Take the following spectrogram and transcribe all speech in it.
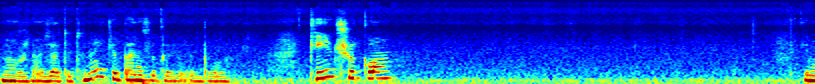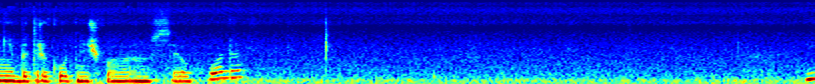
Можна взяти тоненький пензлик або кінчиком. Таким ніби трикутничком воно все уходить. І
